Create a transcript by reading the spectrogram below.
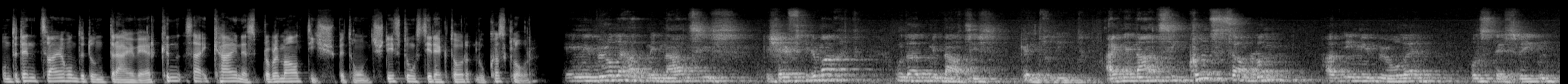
Unter den 203 Werken sei keines problematisch, betont Stiftungsdirektor Lukas Klor. Emil Bürle hat mit Nazis Geschäfte gemacht und hat mit Nazis Geld verdient. Eine Nazi-Kunstsammlung hat Emil Bürle uns deswegen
